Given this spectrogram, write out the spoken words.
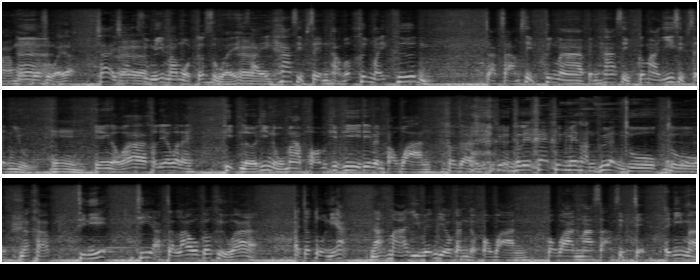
มาหมดก็สวยอะใช่ใช่เออ ซูมิมาหมดก็สวยเออ ไซส์50 เซนถามว่าขึ้นไหมขึ้น จาก 30 ขึ้นมาเป็น 50 ก็มา 20 เซนอยู่ อืมเพียงแต่ว่าเขาเรียกว่าอะไร ผิดเหรอที่หนูมาพร้อมพี่ๆที่เป็นปลาวาน เข้าใจขึ้นเขาเรียกแค่ขึ้นไม่ทันเพื่อน ถูกถูกนะครับ ทีนี้ที่อยากจะเล่าก็คือว่าไอ้เจ้าตัวเนี้ยนะมาอีเวนต์เดียวกันกับปลาวานปลาวานมา 37ไอ้นี่มา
